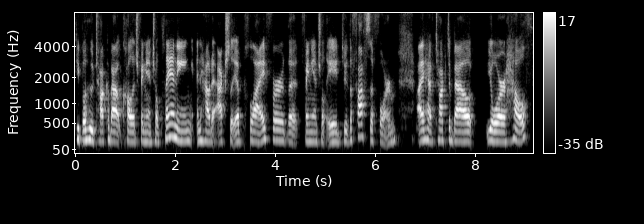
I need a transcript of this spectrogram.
people who talk about college financial planning and how to actually apply for the financial aid through the fafsa form. I have talked about your health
